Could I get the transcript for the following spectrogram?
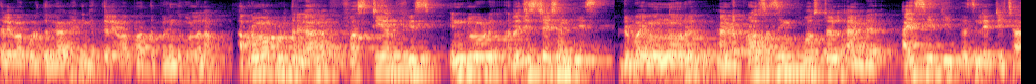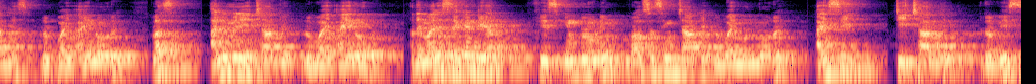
தெளிவாக கொடுத்துருக்காங்க. நீங்கள் தெளிவாக பார்த்து புரிந்து கொள்ளலாம். அப்புறமா கொடுத்துருக்காங்க first year fees include registration fees ரூபாய் முந்நூறு and processing postal and ICT facility charges ரூபாய் ஐநூறு பிளஸ் அலுமினி சார்ஜ் ரூபாய் ஐநூறு. அதே மாதிரி second year fees including processing charge ரூபாய் முந்நூறு ஐசிடி சார்ஜ் ருபீஸ்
